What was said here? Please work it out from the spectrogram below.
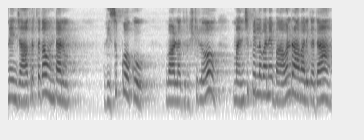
నేను జాగ్రత్తగా ఉంటాను. విసుక్కోకు. వాళ్ళ దృష్టిలో మంచి పిల్లవనే భావన రావాలి కదా.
